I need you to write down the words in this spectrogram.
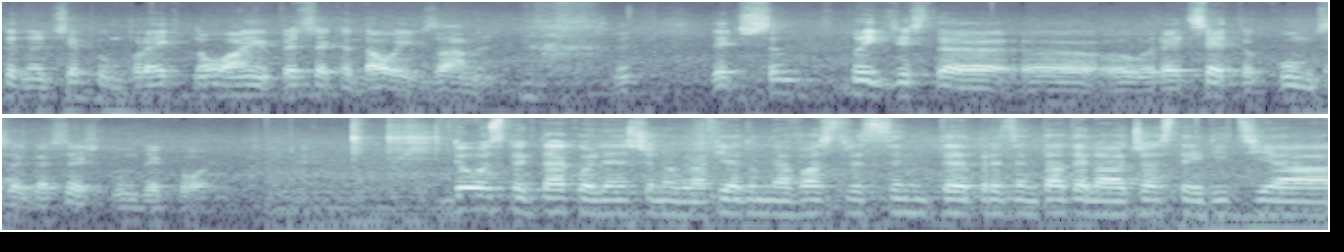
când încep un proiect nou am impresia că dau examen. Deci sunt, nu există uh, o rețetă cum să găsești un decor. Două spectacole în scenografia dumneavoastră sunt uh, prezentate la această ediție a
